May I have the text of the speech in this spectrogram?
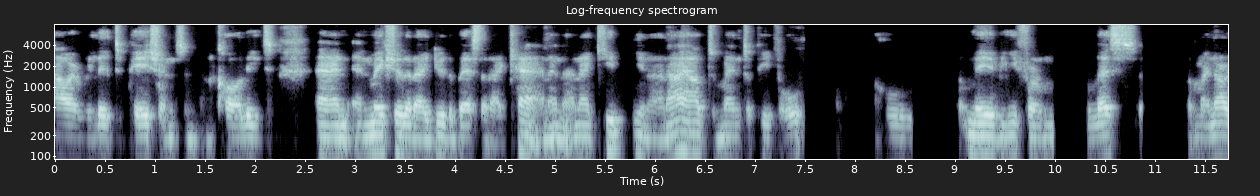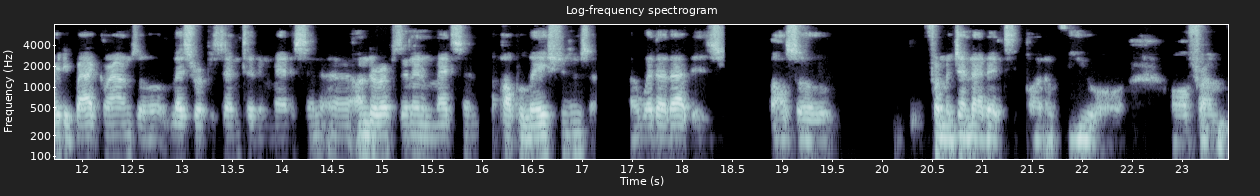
how I relate to patients and, and, colleagues and, and make sure that I do the best that I can. And, and I keep, you know, an eye out to mentor people who may be from less minority backgrounds or less represented in medicine, uh, underrepresented in medicine populations. uh, whether that is also from a gender identity point of view or, or from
